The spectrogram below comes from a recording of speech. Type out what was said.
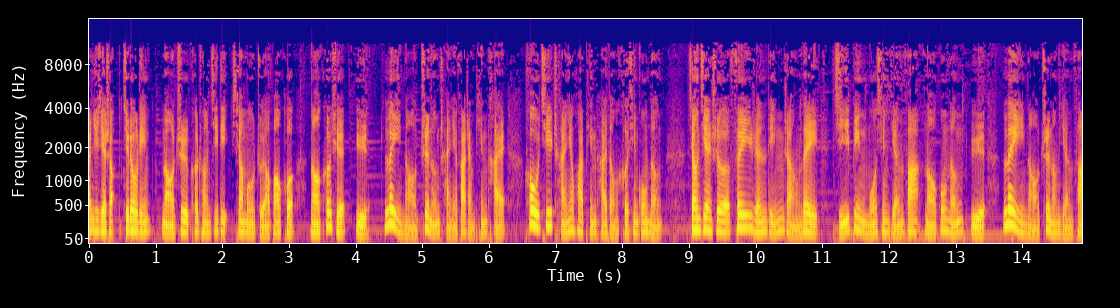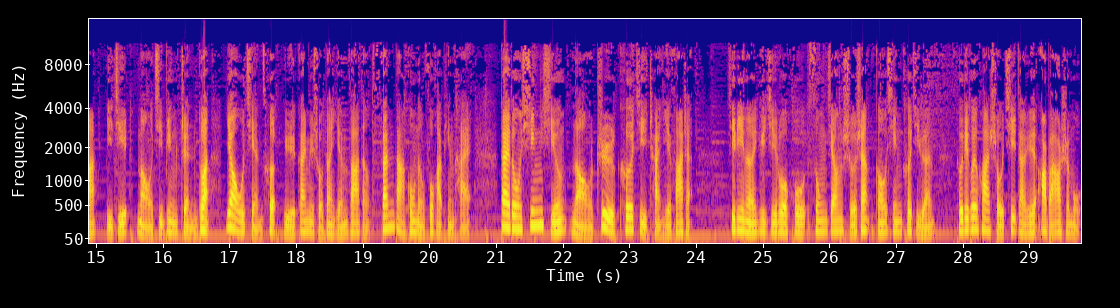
根据介绍，G 六零脑智科创基地项目主要包括脑科学与类脑智能产业发展平台、后期产业化平台等核心功能。将建设非人灵长类疾病模型研发、脑功能与类脑智能研发，以及脑疾病诊断、药物检测与干预手段研发等三大功能孵化平台，带动新型脑智科技产业发展。基地呢，预计落户松江佘山高新科技园，土地规划首期大约二百二十亩，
